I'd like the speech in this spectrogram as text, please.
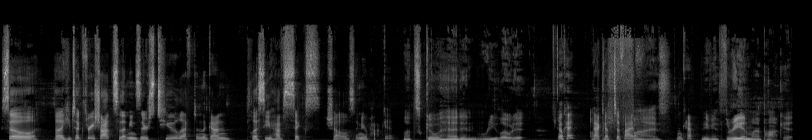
So uh, he took three shots, so that means there's two left in the gun, plus you have six shells in your pocket. Let's go ahead and reload it. Okay. Back up to five. Five. Okay. Leaving three in my pocket,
